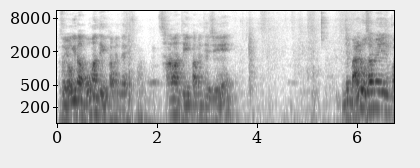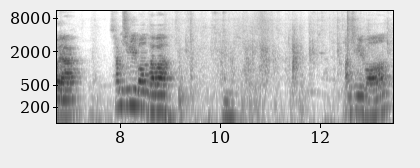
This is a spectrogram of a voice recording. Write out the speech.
그래서 여기다 뭐만 대입하면 돼? 4만 대입하면 되지 이제 말로 설명해 줄 거야 31번 봐봐 31번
